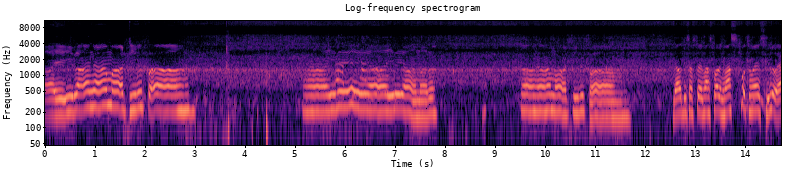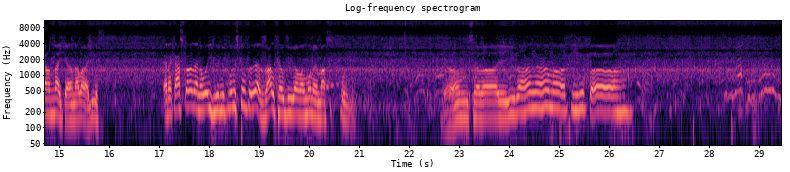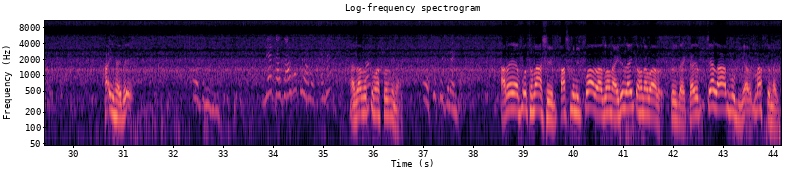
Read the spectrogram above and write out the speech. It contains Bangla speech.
এই রাঙা মাটির পা। আই রে আই রে আমার রাঙা মাটির পা। দাও দি সস্তায় মাছ পাবেন। মাছ প্রথমে ছিল, এখন নাই কেন? আবার আইডি গেছে একটা কাজ করা যায় না, ওই পরিষ্কার করে জাল খেয়াও দিবে আমার মনে হয় মাছ পড়বে। রাম ছাড়া এই রাঙা মাটির পা। হাই হাই রে। আর মাছ পড়বি আরে, প্রথমে আসে, পাঁচ মিনিট পর যখন আইতে যাই তখন আবার চলে যায়। চেলা আর বুঝি আর মাছ তো নাই।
